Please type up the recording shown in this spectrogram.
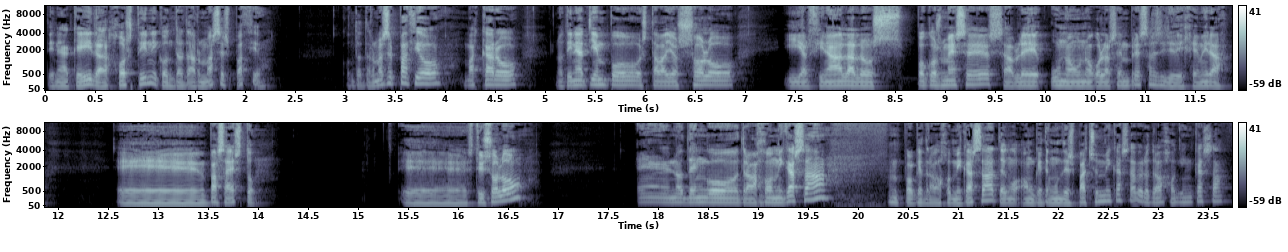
tenía que ir al hosting y contratar más espacio. Contratar más espacio, más caro, no tenía tiempo, estaba yo solo, y al final, a los pocos meses, hablé uno a uno con las empresas y yo dije, mira, eh, pasa esto. Eh, estoy solo, eh, no tengo trabajo en mi casa, porque trabajo en mi casa, tengo, aunque tengo un despacho en mi casa, pero trabajo aquí en casa.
